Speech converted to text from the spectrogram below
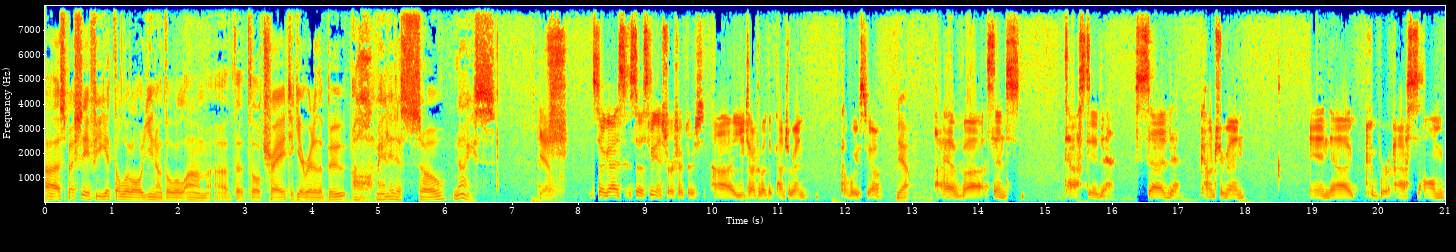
uh, especially if you get the little you know the little um, uh, the, the little tray to get rid of the boot. Oh man, it is so nice. Yeah. so guys. So speaking of short shifters, uh, you talked about the Countryman a couple weeks ago. Yeah. I have uh, since tested said Countryman in uh, Cooper S all,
